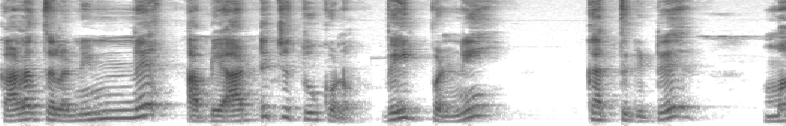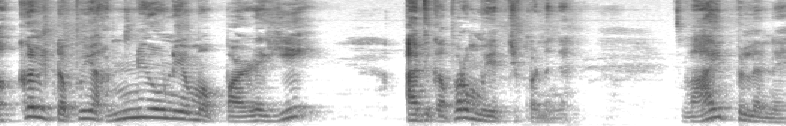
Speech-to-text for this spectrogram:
களத்துல நின்று அப்படி அடிச்சு தூக்கணும். வெயிட் பண்ணி கத்துக்கிட்டு மக்கள்கிட்ட போய் அந்யோன்யமா பழகி அதுக்கப்புறம் முயற்சி பண்ணுங்க. வாய்ப்பு இல்லைண்ணே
